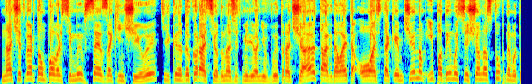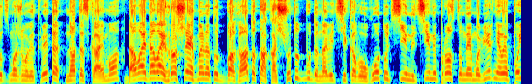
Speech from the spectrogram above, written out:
На четвертому поверсі ми все закінчили. Тільки на декорації 11 мільйонів витрачаю. Так, давайте ось таким чином. І подивимося, що наступне ми тут зможемо відкрити. Натискаємо. Давай, давай, грошей в мене тут багато. Так, а що тут буде? Навіть цікаво. Ого, тут ціни. Ціни просто неймовірні, але поїхали.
